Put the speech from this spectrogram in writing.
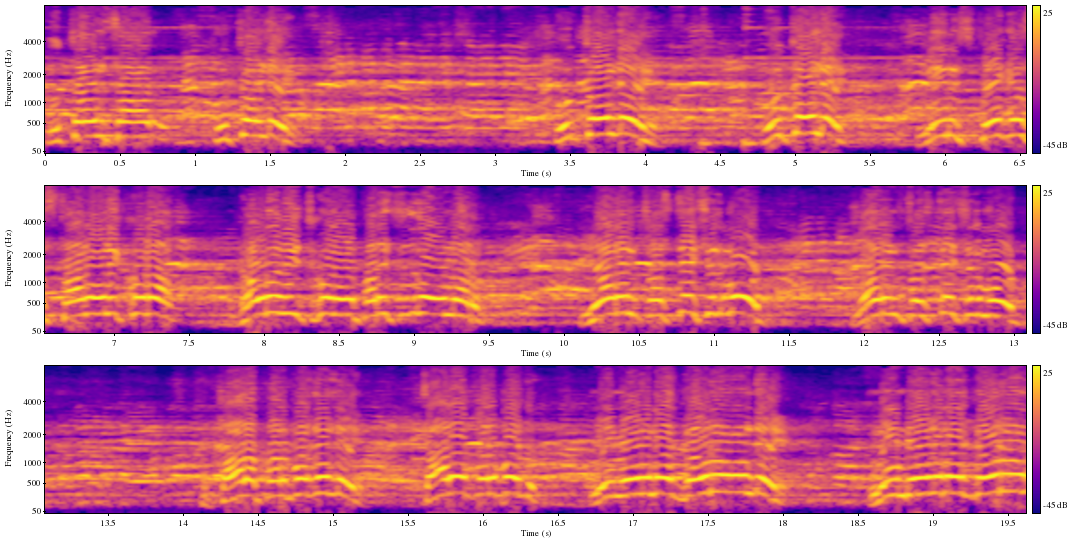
కూర్చోండి సార్. కూర్చోండి. కూర్చోండి. కూర్చోండి. మీరు స్పీకర్ స్థానానికి కూడా గౌరవించుకోలేని పరిస్థితిలో ఉన్నారు. You're in frustration mode you're in frustration mode చాలా పొరపాటు అండి చాలా పొరపాటు. మీ మీద మాకు గౌరవం ఉంది. మీ మీద మాకు గౌరవం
